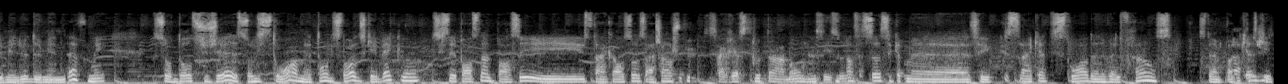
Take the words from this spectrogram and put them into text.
2008-2009, mais sur d'autres sujets, sur l'histoire, mettons, l'histoire du Québec, là, ce qui s'est passé dans le passé, c'est encore ça, ça change plus. Ça reste tout temps bon, hein, c'est sûr. Non, c'est ça, c'est comme euh, c'est 104 histoires de Nouvelle-France. C'est un podcast qui est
